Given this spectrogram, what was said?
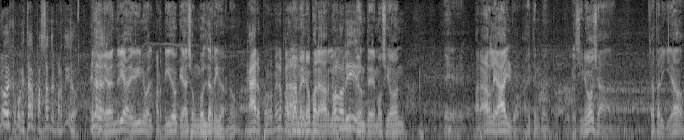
No, es como que está pasando el partido. O Es sea, la- le vendría divino al partido que haya un gol de River, ¿no? claro, por lo menos para Por lo darle menos para darle un tinte de emoción, eh, para darle algo a este encuentro. Porque si no, ya, ya está liquidado.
